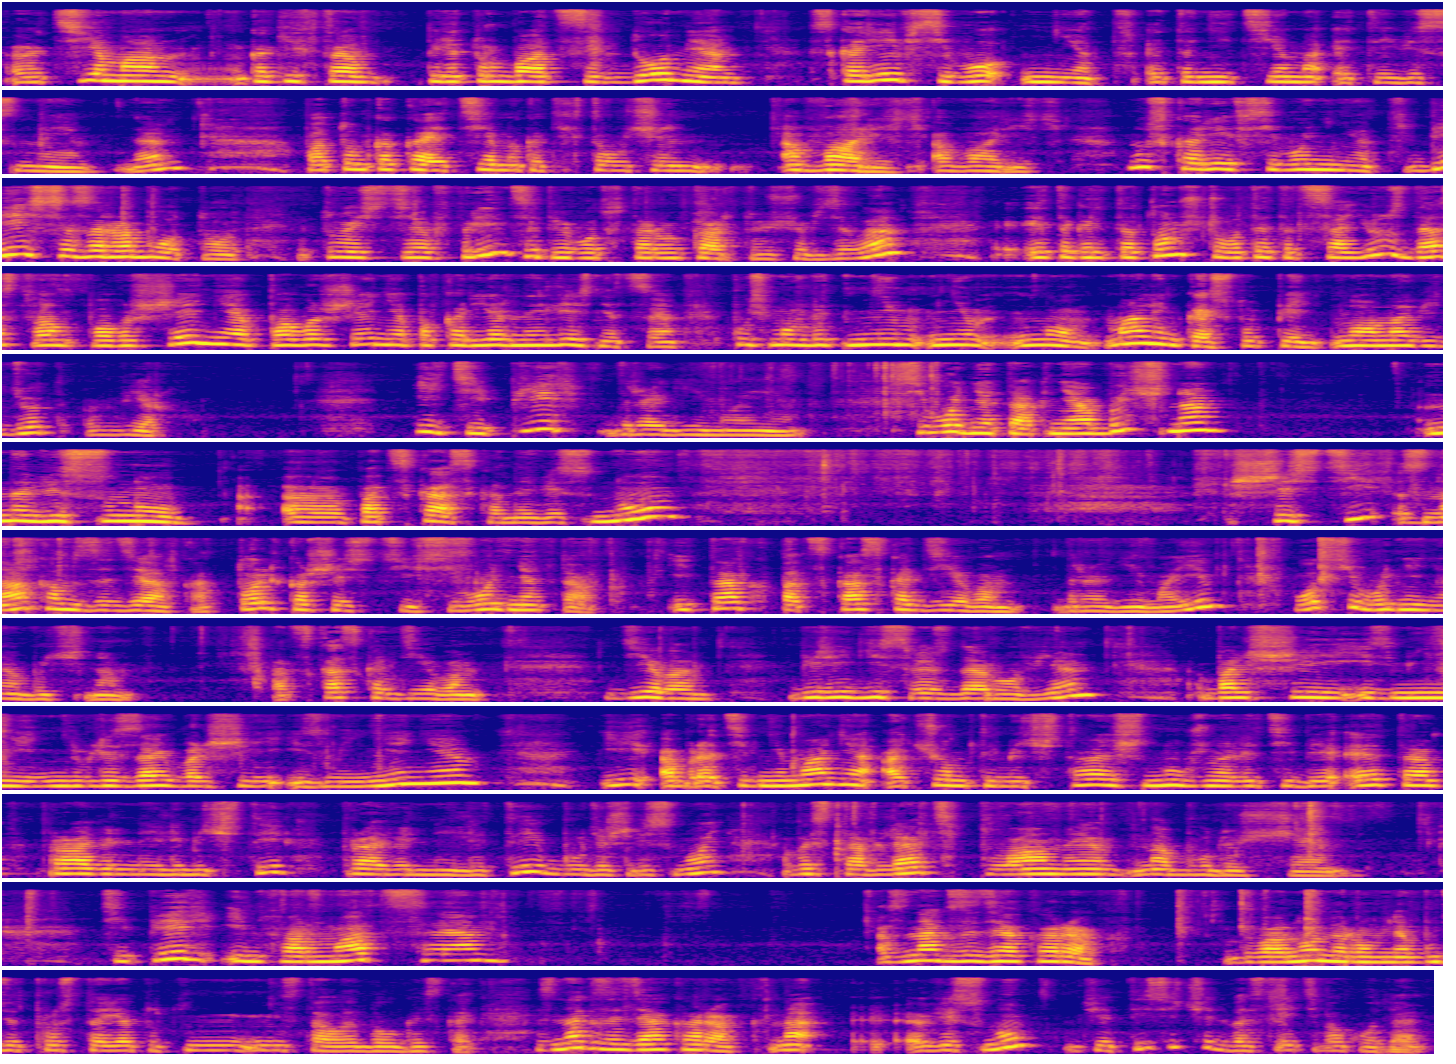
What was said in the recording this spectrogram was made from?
э, тема каких-то перетурбаций в доме, скорее всего, нет. Это не тема этой весны, да. Потом какая тема каких-то очень аварий, аварий. Ну, скорее всего, нет. Бейся за работу. То есть, э, в принципе, вот вторую карту еще взяла. Это говорит о том, что вот этот союз даст вам повышение, повышение по карьерной лестнице. Пусть, может быть, не, не ну, маленькая ступень, но она ведет вверх. И теперь, дорогие мои, сегодня так необычно. На весну, э, подсказка на весну – шести знаком зодиака. Только шести. Сегодня так. Итак, подсказка девам, дорогие мои. Вот сегодня необычно. Подсказка девам. Дева, береги свое здоровье. Большие изменения, не влезай в большие изменения. И обрати внимание, о чем ты мечтаешь, нужно ли тебе это, правильные ли мечты, правильные ли ты будешь весной выставлять планы на будущее. Теперь информация. Знак зодиака рак. Два номера у меня будет, просто я тут не стала долго искать. Знак зодиака рак на э, весну 2023 года.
